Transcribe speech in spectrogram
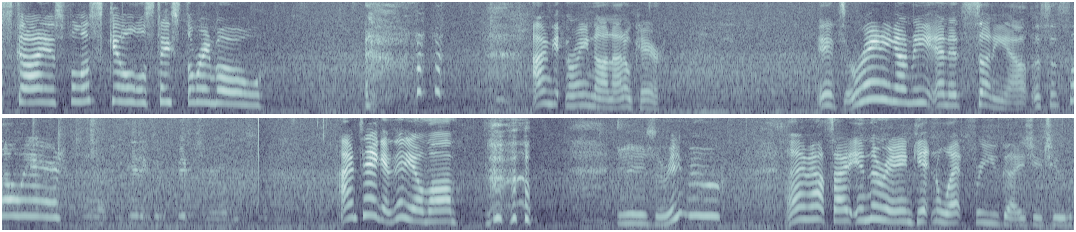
sky is full of Skittles. Taste the rainbow. I'm getting rained on. I don't care. It's raining on me and it's sunny out. This is so weird. I'm taking video, Mom. There's the rainbow. I'm outside in the rain getting wet for you guys, YouTube.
